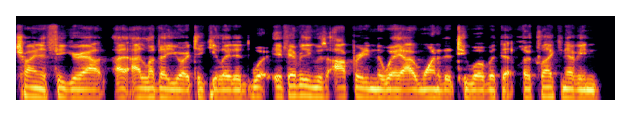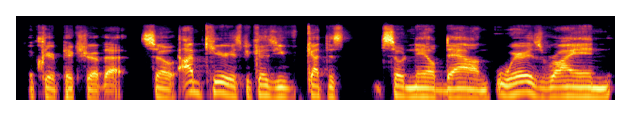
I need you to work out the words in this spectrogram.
trying to figure out i, I love how you articulated what if everything was operating the way i wanted it to what would that look like and having a clear picture of that so i'm curious because you've got this so nailed down. Where is Ryan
